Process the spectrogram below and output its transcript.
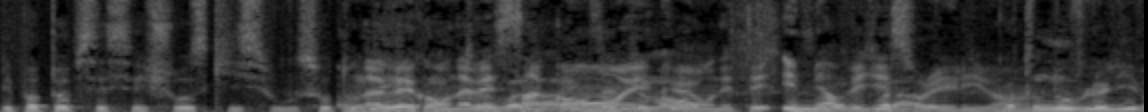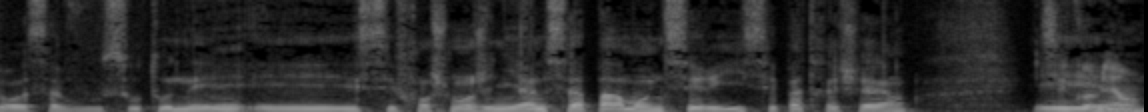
les pop-up, c'est ces choses qui vous sautent au nez. On avait quand on avait 5 ans et qu'on était émerveillé sur les livres. Quand on ouvre le livre, ça vous saute au nez et c'est franchement génial. C'est apparemment une série, c'est pas très cher. C'est combien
